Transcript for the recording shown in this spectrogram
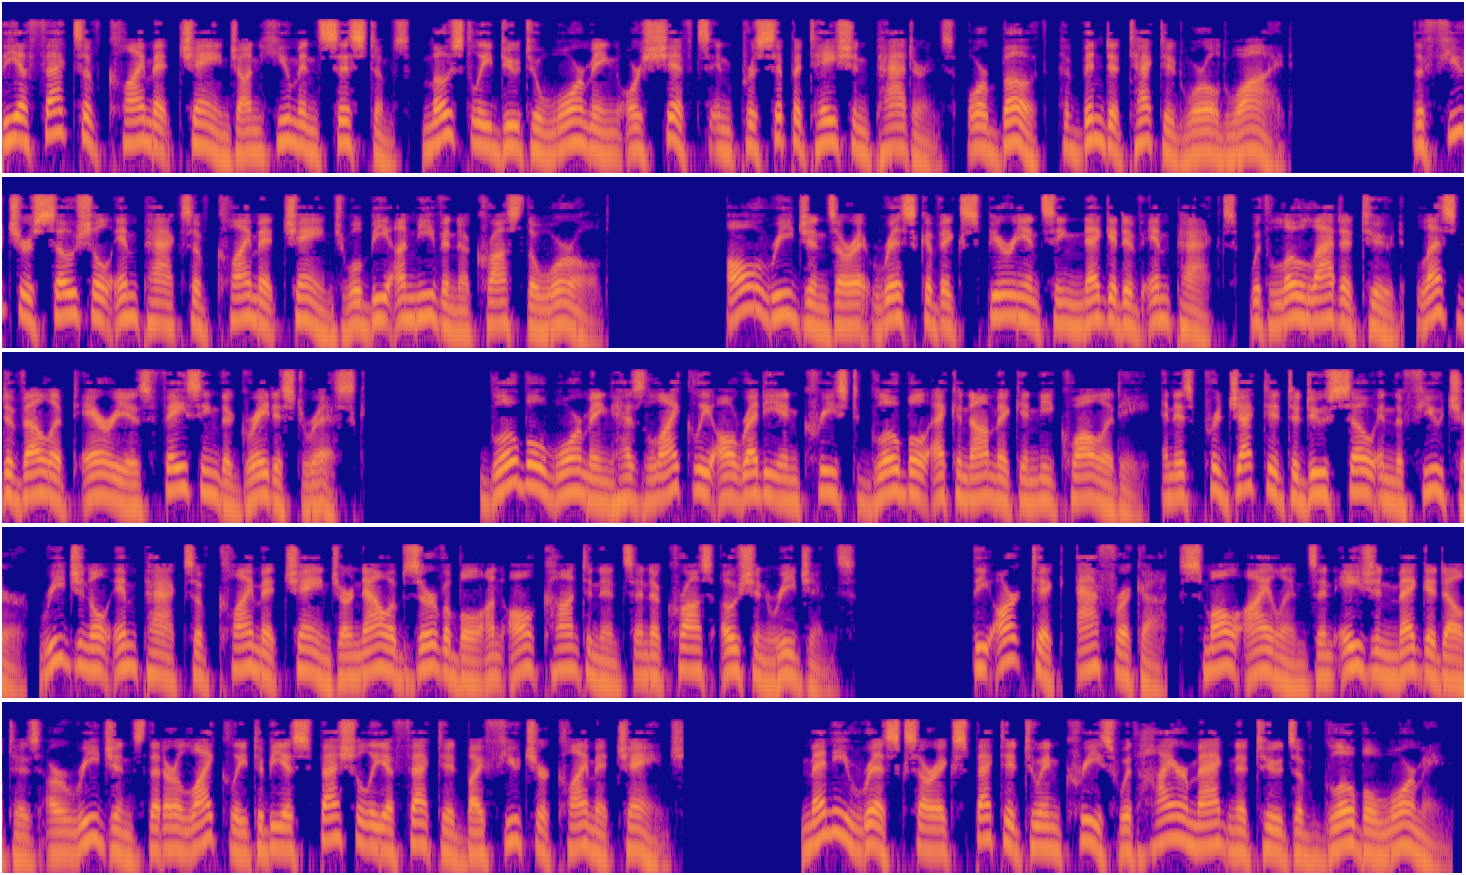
The effects of climate change on human systems, mostly due to warming or shifts in precipitation patterns, or both, have been detected worldwide. The future social impacts of climate change will be uneven across the world. All regions are at risk of experiencing negative impacts, with low latitude, less developed areas facing the greatest risk. Global warming has likely already increased global economic inequality, and is projected to do so in the future. Regional impacts of climate change are now observable on all continents and across ocean regions. The Arctic, Africa, small islands, and Asian megadeltas are regions that are likely to be especially affected by future climate change. Many risks are expected to increase with higher magnitudes of global warming.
